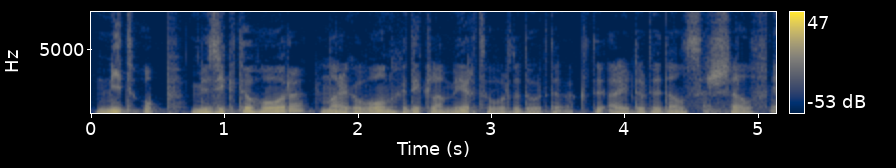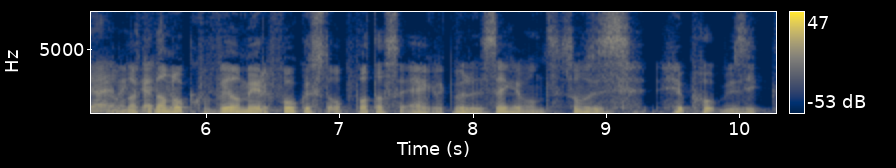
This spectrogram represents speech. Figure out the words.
niet op muziek te horen, maar gewoon gedeclameerd te worden door de, acte- allee, door de dansers zelf. Ja, en dan Omdat je dan ook veel meer focust op wat dat ze eigenlijk willen zeggen, want soms is hip-hop muziek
